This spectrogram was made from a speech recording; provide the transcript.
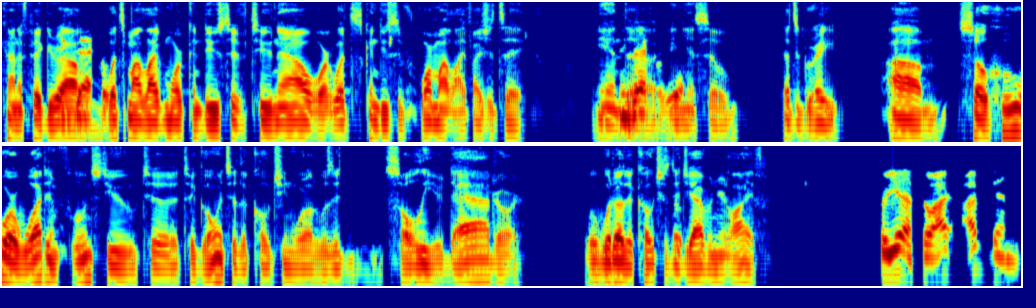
kind of figure exactly. out what's my life more conducive to now, or what's conducive for my life, I should say. And uh, exactly, uh, and yeah. yeah, so that's great. Um, so who or what influenced you to to go into the coaching world? Was it solely your dad, or what, what other coaches did you have in your life? So yeah, so I I've been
